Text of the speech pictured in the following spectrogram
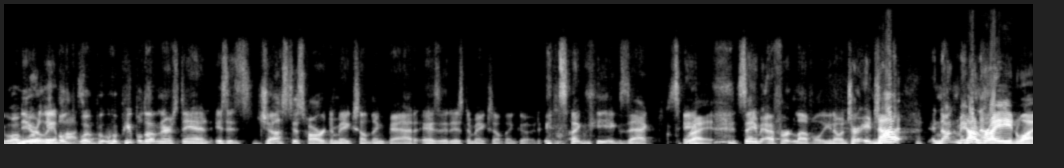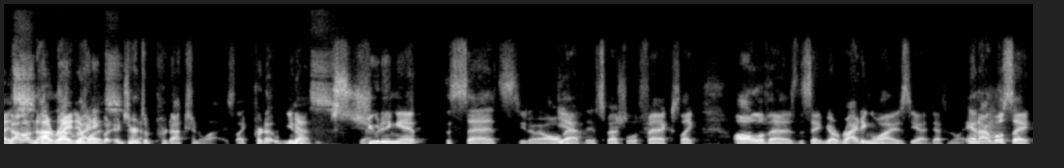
Well, Nearly what people, impossible. What, what people don't understand is it's just as hard to make something bad as it is to make something good. It's like the exact same Right. same effort level. You know, in, ter- in not terms, not maybe not writing wise not, not, not, not writing writing, wise but in terms of production wise, like produ- you know, Yes. Yeah. shooting it, the sets, you know, all Yeah. that, the special effects, like all of that is the same. Yeah, writing wise, yeah, definitely. And I will say,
